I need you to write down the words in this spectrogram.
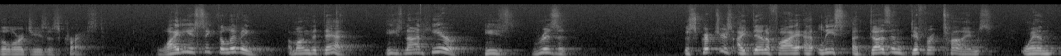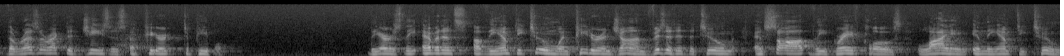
the Lord Jesus Christ. Why do you seek the living among the dead? He's not here, he's risen. The scriptures identify at least a dozen different times when the resurrected Jesus appeared to people. There's the evidence of the empty tomb when Peter and John visited the tomb and saw the grave clothes lying in the empty tomb.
